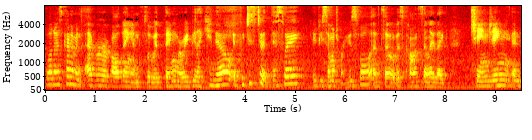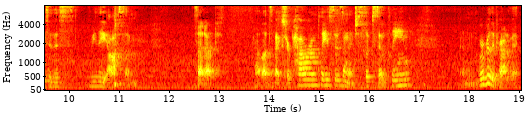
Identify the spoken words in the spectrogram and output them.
Well, and it was kind of an ever evolving and fluid thing where we'd be like, you know, if we just do it this way, it'd be so much more useful. And so it was constantly like changing into this really awesome setup. Got lots of extra power in places, and it just looks so clean. And we're really proud of it.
